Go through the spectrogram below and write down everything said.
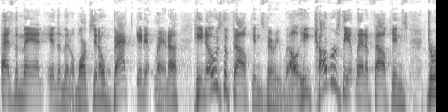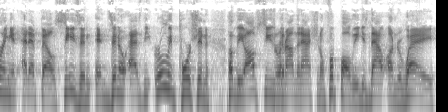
as the man in the middle. Mark Zinno back in Atlanta. He knows the Falcons very well. He covers the Atlanta Falcons during an NFL season, and Zinno, as the early portion of the offseason around the National Football League is now underway,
